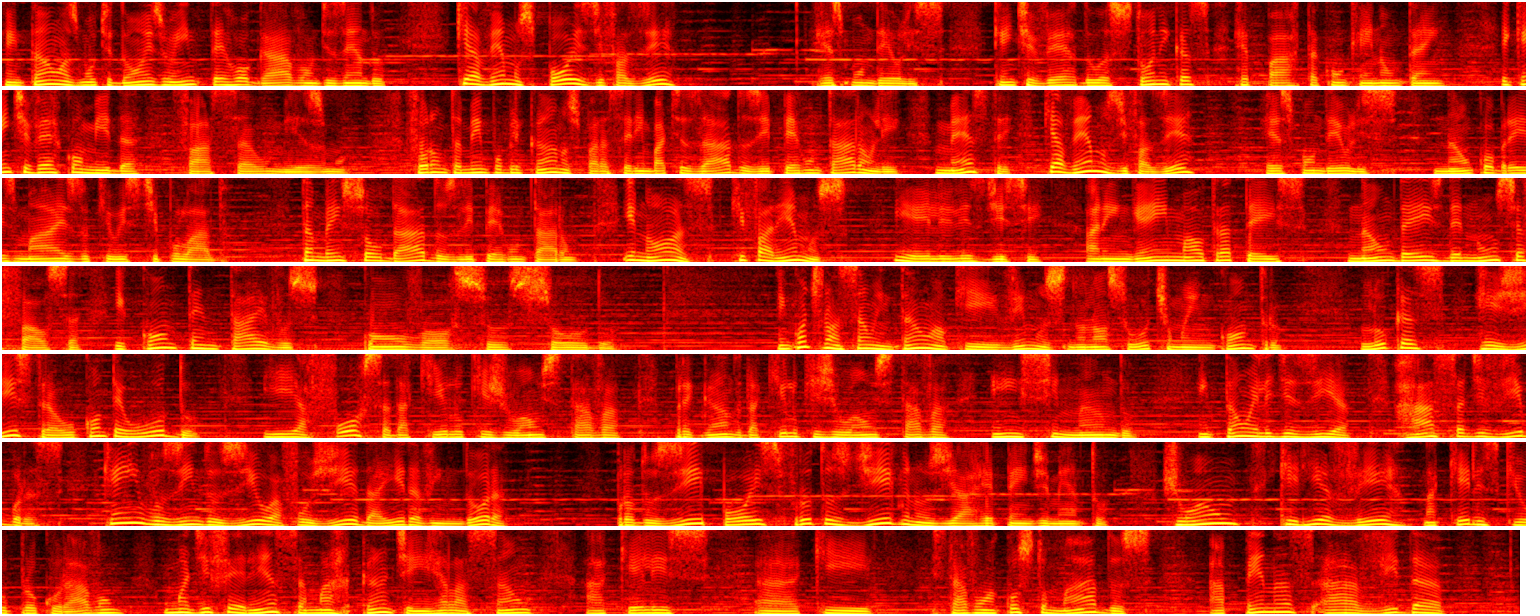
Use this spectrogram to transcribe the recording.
Então as multidões o interrogavam, dizendo: Que havemos, pois, de fazer? Respondeu-lhes: Quem tiver duas túnicas, reparta com quem não tem, e quem tiver comida, faça o mesmo. Foram também publicanos para serem batizados e perguntaram-lhe: Mestre, que havemos de fazer? Respondeu-lhes: Não cobreis mais do que o estipulado. Também soldados lhe perguntaram: E nós, que faremos? E ele lhes disse: A ninguém maltrateis não deis denúncia falsa e contentai-vos com o vosso soldo. Em continuação, então, ao que vimos no nosso último encontro, Lucas registra o conteúdo e a força daquilo que João estava pregando, daquilo que João estava ensinando. Então ele dizia: raça de víboras, quem vos induziu a fugir da ira vindoura? Produzi, pois, frutos dignos de arrependimento. João queria ver naqueles que o procuravam uma diferença marcante em relação àqueles ah, que estavam acostumados apenas à vida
